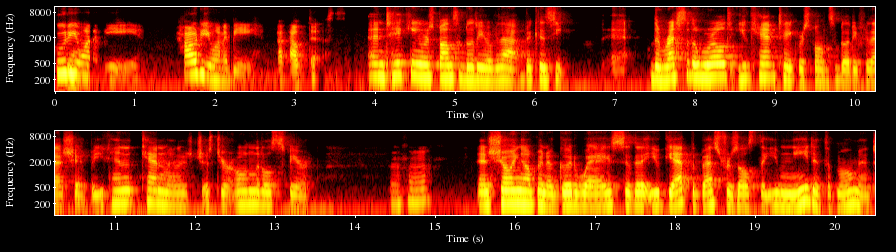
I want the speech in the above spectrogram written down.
Who do yeah. you want to be? How do you want to be about this? And taking responsibility over that because you, the rest of the world you can't take responsibility for that shit but you can can manage just your own little sphere. Mm-hmm. and showing up in a good way so that you get the best results that you need at the moment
